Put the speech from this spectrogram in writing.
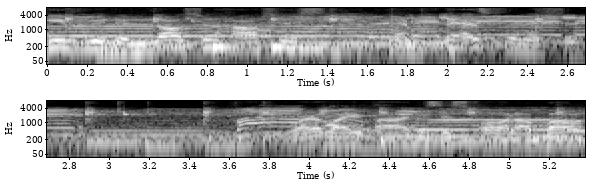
give you the luxury houses and best finishing. Whatever you are, this is all about.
